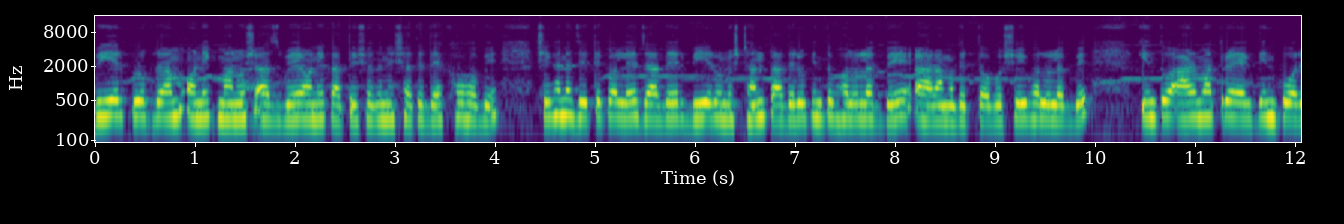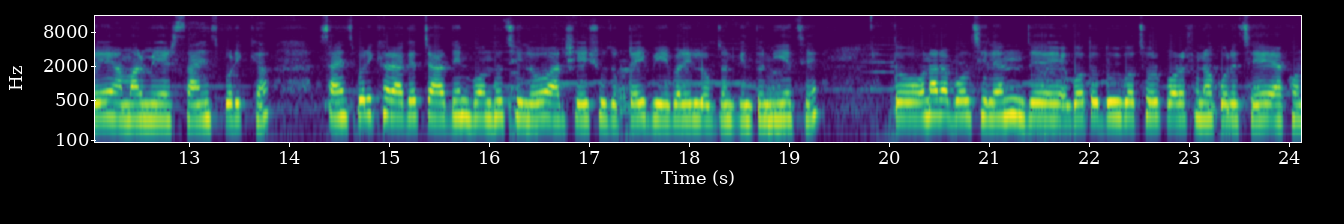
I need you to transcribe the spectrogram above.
বিয়ের প্রোগ্রাম, অনেক মানুষ আসবে, অনেক আত্মীয় স্বজনের সাথে দেখা হবে। সেখানে যেতে পারলে যাদের বিয়ের অনুষ্ঠান, তাদেরও কিন্তু ভালো লাগবে আর আমাদের তো অবশ্যই ভালো লাগবে। কিন্তু আর মাত্র একদিন পরে আমার মেয়ের সায়েন্স পরীক্ষা। সায়েন্স পরীক্ষার আগে চার দিন বন্ধ ছিল আর সেই সুযোগটাই বিয়েবাড়ির লোকজন কিন্তু নিয়েছে। তো ওনারা বলছিলেন যে গত দুই বছর পড়াশোনা করেছে, এখন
